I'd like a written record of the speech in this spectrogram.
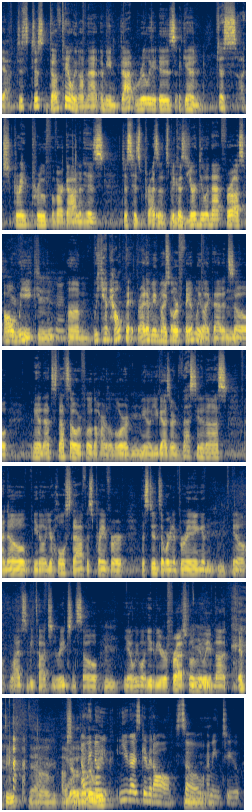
yeah, Just just dovetailing on that, I mean, that really is again just such great proof of our God and His just His presence because mm-hmm. you're doing that for us all Yeah. week. Mm-hmm. Mm-hmm. Um, we can't help it, right? I mean, like Absolutely. we're family like that, and mm. so, man, that's that's the overflow of the heart of the Lord. Mm. You know, you guys are investing in us. I know, you know, your whole staff is praying for the students that we're going to bring and mm-hmm. you know lives to be touched and reached and so mm-hmm. you know we want you to be refreshed when we mm-hmm. leave not empty Yeah, um, you got absolutely. And we know week you, you guys give it all. So I mean, to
